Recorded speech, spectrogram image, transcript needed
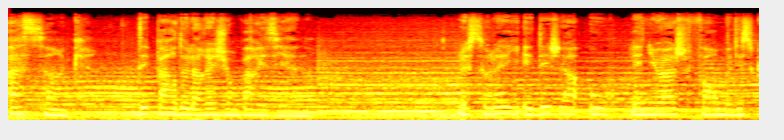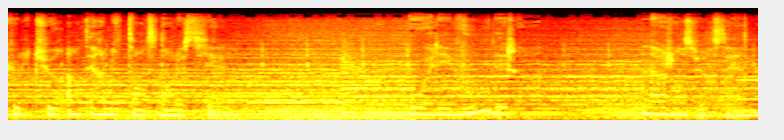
A5, départ de la région parisienne. Le soleil est déjà haut, les nuages forment des sculptures intermittentes dans le ciel. Où allez-vous déjà? Nogent-sur-Seine.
